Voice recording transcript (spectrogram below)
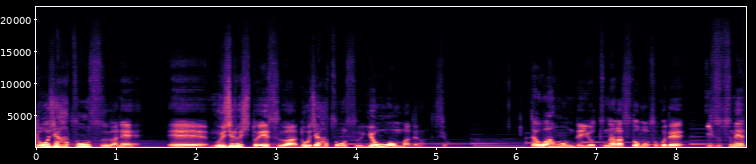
同時発音数がね、えー無印と S は同時発音数4音までなんですよ。だから和音で4つ鳴らすともうそこで5つ目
